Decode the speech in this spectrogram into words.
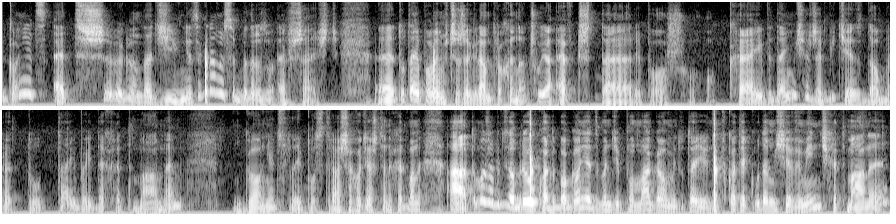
Goniec E3 wygląda dziwnie, zagramy sobie od razu F6. Tutaj powiem szczerze, gram trochę na czuja, F4 poszło, ok. Wydaje mi się, że bicie jest dobre, tutaj wejdę hetmanem. Goniec tutaj postraszę, chociaż ten hetman... A, to może być dobry układ, bo goniec będzie pomagał mi tutaj, na przykład jak uda mi się wymienić hetmany,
